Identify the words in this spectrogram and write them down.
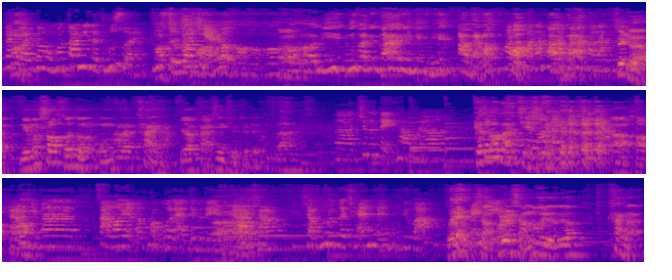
再搞一个我们当地的竹笋，竹笋烧咸肉。好好好好好，你你把这拿下你你你安排吧。好的好的好的好的。这个你们烧河豚，我们还来看一下，比较感兴趣对这个。呃，这个等一下我要跟老板解释一下。啊好。然后你们大老远的跑过来，对不对？然后想想录一个前程，对吧？不是想不是想录一个，要看看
